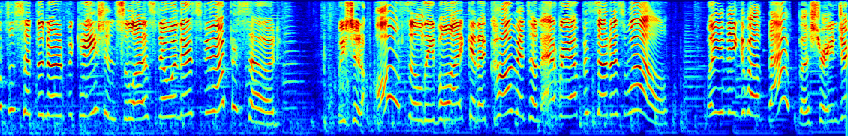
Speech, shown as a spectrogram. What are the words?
also set the notifications to let us know when there's a new episode. We should also leave a like and a comment on every episode as well. What do you think about that, Bush Ranger?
